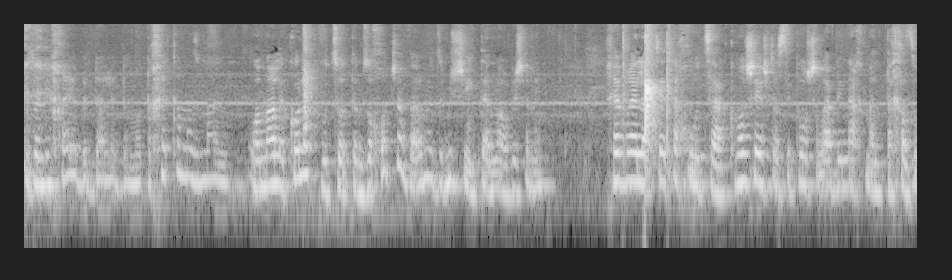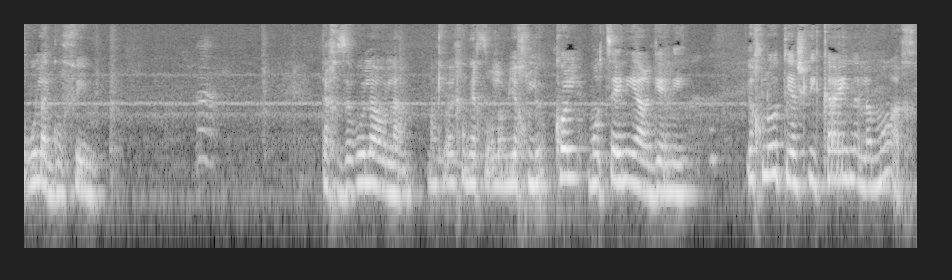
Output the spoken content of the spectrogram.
אז אני חיה בדלת אמות. אחרי כמה זמן, הוא אמר לכל הקבוצות, אתם זוכרות שעברנו את זה, מי שאיתנו הרבה שנים? חבר'ה, לצאת החוצה, כמו שיש את הסיפור של רבי נחמן, תחזרו לגופים. תחזרו לעולם. אמרתי לו, איך אני אחזור לעולם? כל מוצאי יהרגני. יאכלו אותי, יש לי קין על המוח.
